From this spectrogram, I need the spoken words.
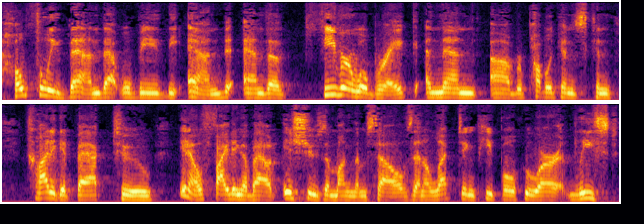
hopefully then that will be the end and the fever will break and then uh, Republicans can try to get back to, you know, fighting about issues among themselves and electing people who are at least,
